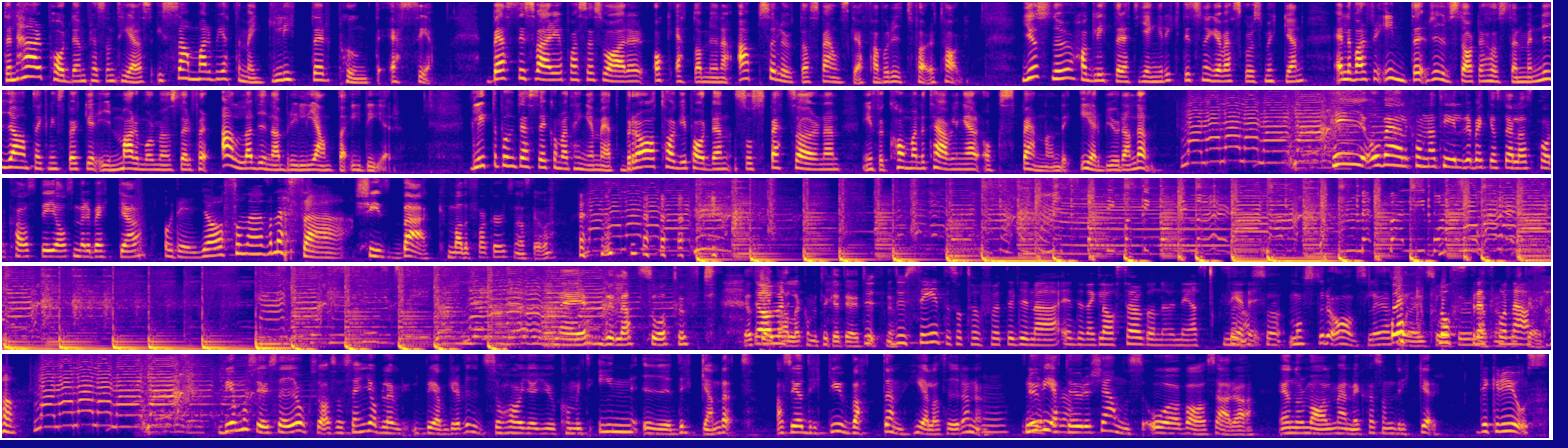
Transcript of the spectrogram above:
Den här podden presenteras i samarbete med glitter.se. Bäst i Sverige på accessoarer och ett av mina absoluta svenska favoritföretag. Just nu har Glitter ett gäng riktigt snygga väskor och smycken. Eller varför inte rivstarta hösten med nya anteckningsböcker i marmormönster för alla dina briljanta idéer. Glitter.se kommer att hänga med ett bra tag i podden, så spetsa öronen inför kommande tävlingar och spännande erbjudanden. Hej och välkomna till Rebecca Stellas podcast. Det är jag som är Rebecca. Och det är jag som är Vanessa. She's back motherfuckers. Nej, jag det lät så tufft. Jag tror Ja, att alla kommer tycka att jag är Du, tuff nu. du ser inte så tuff ut i dina, i dina glasögon nu när jag ser Men dig. alltså, måste du avslöja att jag är och så plåstret på näsan. Det måste jag ju säga också, alltså sen jag blev, blev gravid så har jag ju kommit in i drickandet. Alltså jag dricker ju vatten hela tiden nu. Mm, nu vet jag hur det känns att vara så här äh, en normal människa som dricker. Dricker du juice?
